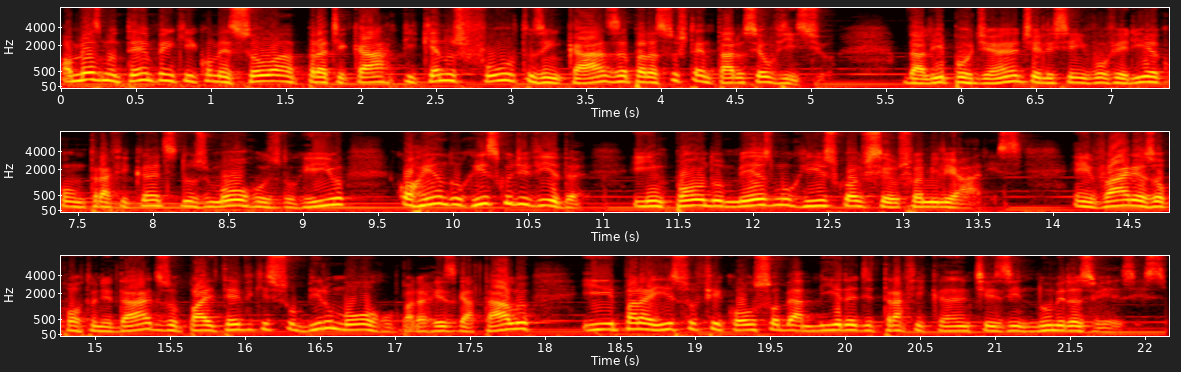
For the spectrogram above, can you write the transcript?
ao mesmo tempo em que começou a praticar pequenos furtos em casa para sustentar o seu vício. Dali por diante, ele se envolveria com traficantes dos morros do Rio, correndo risco de vida e impondo o mesmo risco aos seus familiares. Em várias oportunidades, o pai teve que subir o morro para resgatá-lo e, para isso, ficou sob a mira de traficantes inúmeras vezes.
